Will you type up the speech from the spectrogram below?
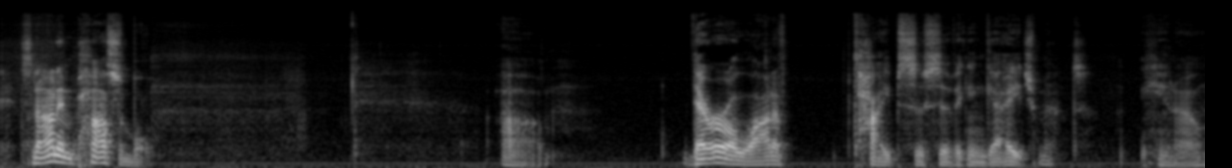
It's not impossible. Um, there are a lot of types of civic engagement. You know,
